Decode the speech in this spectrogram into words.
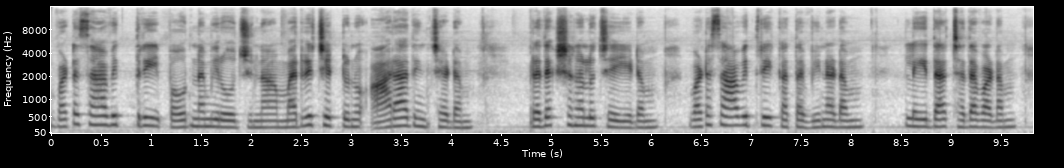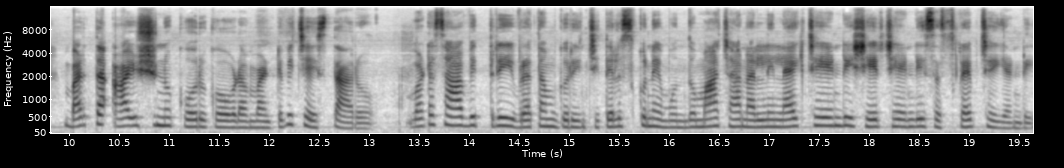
వట సావిత్రి పౌర్ణమి రోజున మర్రి చెట్టును ఆరాధించడం ప్రదక్షిణలు చేయడం వట సావిత్రి కథ వినడం లేదా చదవడం భర్త ఆయుష్ను కోరుకోవడం వంటివి చేస్తారు. వట సావిత్రి వ్రతం గురించి తెలుసుకునే ముందు మా ఛానల్ని లైక్ చేయండి షేర్ చేయండి సబ్స్క్రైబ్ చేయండి.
